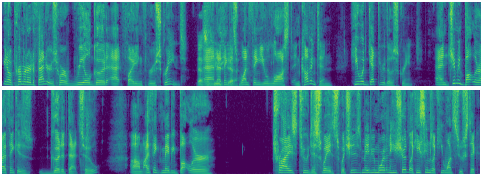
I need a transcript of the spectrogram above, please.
you know, perimeter defenders who are real good at fighting through screens. That's and I think yeah. that's one thing you lost in Covington. He would get through those screens. And Jimmy Butler, I think, is good at that too. Um, I think maybe Butler tries to dissuade switches maybe more than he should. Like he seems like he wants to stick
